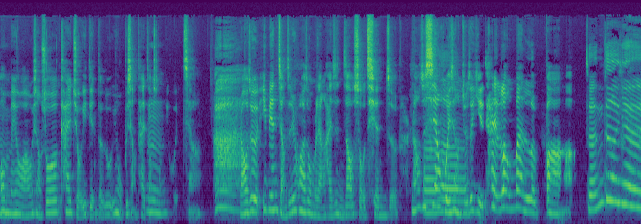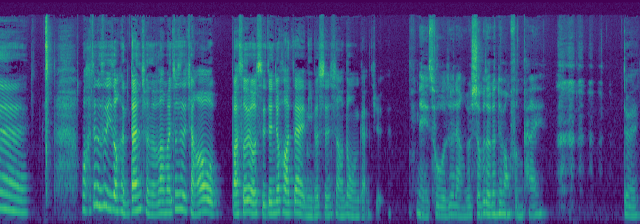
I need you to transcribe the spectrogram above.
哦，没有啊，我想说开久一点的路，因为我不想太早送你回家。嗯”然后就一边讲这句话的时候，我们两个还是你知道手牵着，然后就现在回想，觉得也太浪漫了吧？真的耶！哇，这个是一种很单纯的浪漫，就是想要把所有时间就花在你的身上那种感觉。没错，这两个舍不得跟对方分开。对。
